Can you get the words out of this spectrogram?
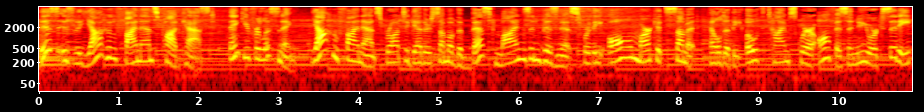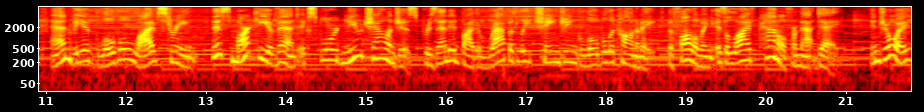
This is the Yahoo Finance Podcast. Thank you for listening. Yahoo Finance brought together some of the best minds in business for the All Market Summit held at the Oath Times Square office in New York City and via global live stream. This marquee event explored new challenges presented by the rapidly changing global economy. The following is a live panel from that day. Enjoy.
